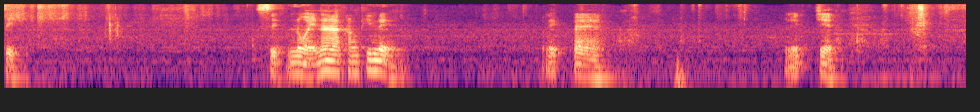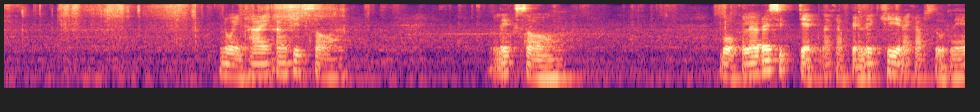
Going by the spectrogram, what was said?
สิบสิบหน่วยหน้าครั้งที่หนึ่งเลขแปดเลขเจ็ด หน่วยท้ายครั้งที่สองเลขสองบวกกันแล้วได้สิบเจ็ดนะครับ เป็นเลขคี่นะครับ สูตรนี้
